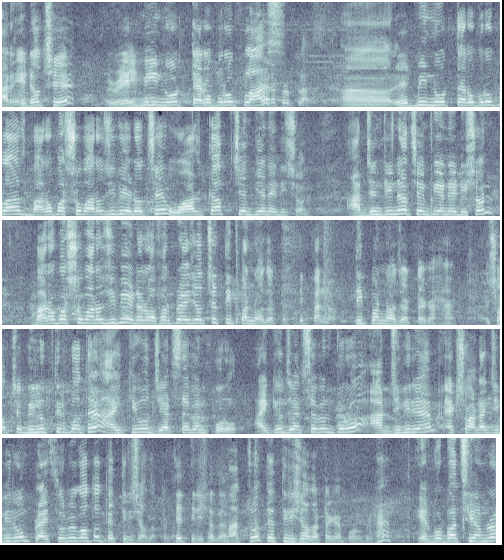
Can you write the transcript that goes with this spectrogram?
আর এটা হচ্ছে রেডমি নোট তেরো pro plus plus Redmi note তেরো প্রো প্লাস বারো পাঁচশো বারো জিবি এটা হচ্ছে world cup champion edition Argentina champion edition বারো পাঁচশো বারো জিবি এটার অফার প্রাইস হচ্ছে তিপ্পান্ন হাজার টাকা। তিপ্পান্ন। তিপ্পান্ন হাজার টাকা হ্যাঁ। সবচেয়ে বিলুপ্তির পথে iQOO Z seven pro iQOO Z seven pro আট জিবি র্যাম একশো আঠাশ জিবি রোম প্রাইস পড়বে কত? তেত্রিশ হাজার টাকা। তেত্রিশ হাজার। মাত্র তেত্রিশ হাজার টাকায় পড়বে হ্যাঁ? এরপর পাচ্ছি আমরা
